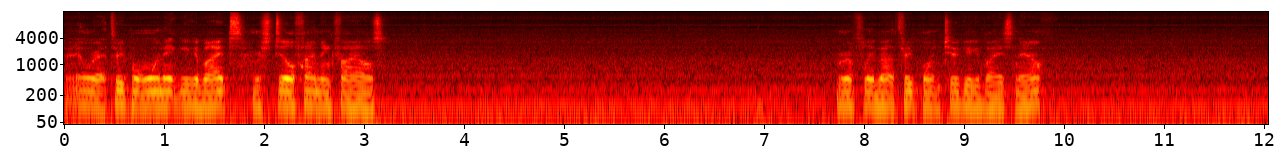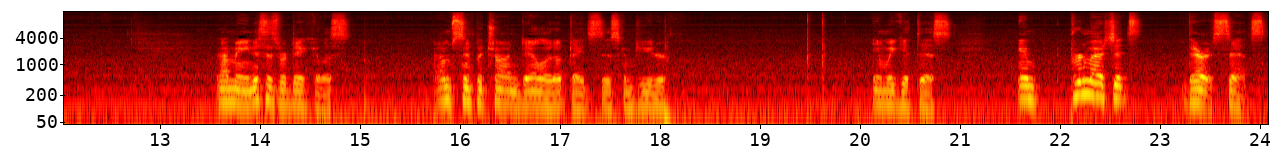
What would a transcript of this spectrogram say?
Right now we're at 3.18 gigabytes. We're still finding files. Roughly about 3.2 gigabytes now. I mean, this is ridiculous. I'm simply trying to download updates to this computer and we get this. And pretty much it's there it sits.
